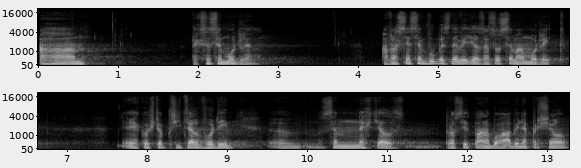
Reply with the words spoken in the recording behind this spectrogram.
A tak jsem se modlil. A vlastně jsem vůbec nevěděl, za co se mám modlit. Jakožto přítel vody eh, jsem nechtěl prosit Pána Boha, aby nepršelo,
